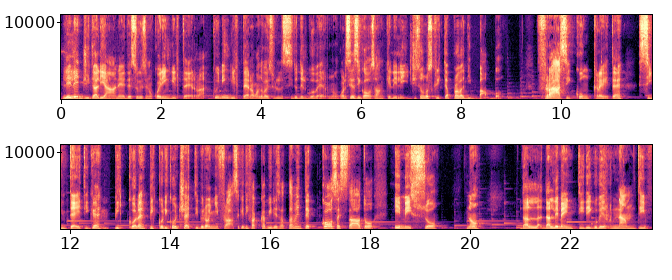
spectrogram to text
Le leggi italiane, adesso che sono qua in Inghilterra, qui in Inghilterra quando vai sul sito del governo, qualsiasi cosa, anche le leggi, sono scritte a prova di babbo. Frasi concrete sintetiche, mm. piccole, piccoli concetti per ogni frase che ti fa capire esattamente cosa è stato emesso, no? Dal, dalle menti dei governanti.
